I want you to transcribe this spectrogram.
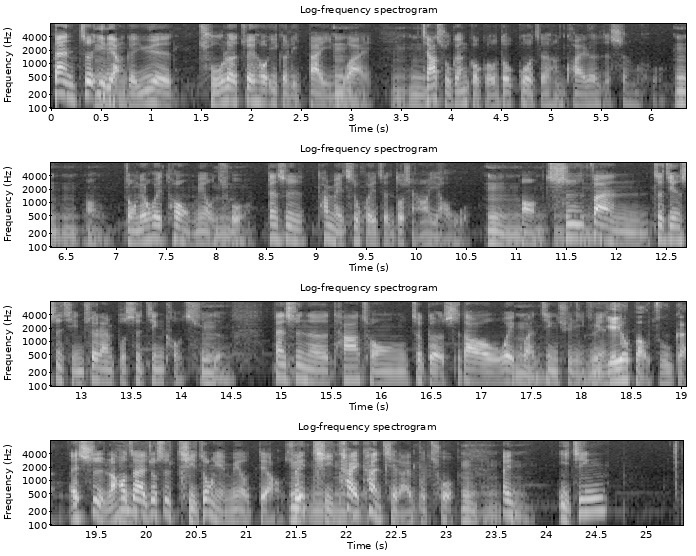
但这一两个月。除了最后一个礼拜以外，嗯嗯、家属跟狗狗都过着很快乐的生活。嗯嗯，哦，肿瘤会痛没有错，嗯、但是他每次回诊都想要咬我。嗯嗯，哦，吃饭这件事情虽然不是金口吃的，嗯、但是呢，他从这个食道胃管进去里面、嗯、也有饱足感。哎，是，然后再来就是体重也没有掉，所以体态看起来不错。嗯嗯，哎，已经。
